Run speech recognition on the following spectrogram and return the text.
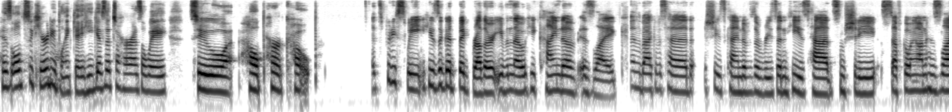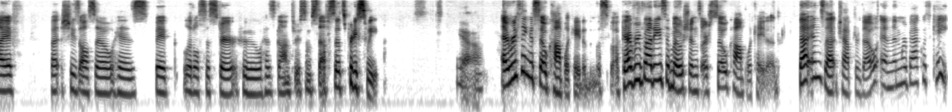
his old security blanket. He gives it to her as a way to help her cope it's pretty sweet. He's a good big brother, even though he kind of is like in the back of his head. She's kind of the reason he's had some shitty stuff going on in his life, but she's also his big little sister who has gone through some stuff. So it's pretty sweet. Yeah. Everything is so complicated in this book. Everybody's emotions are so complicated. That ends that chapter though, and then we're back with Kate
